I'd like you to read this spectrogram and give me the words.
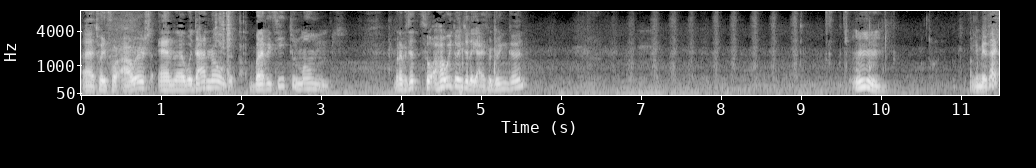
uh, 24 hours. And uh, with that note, bon appétit tout le monde. Bon appétit. So, how are we doing today, guys? We're doing good. Mmm. Give me a sec.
